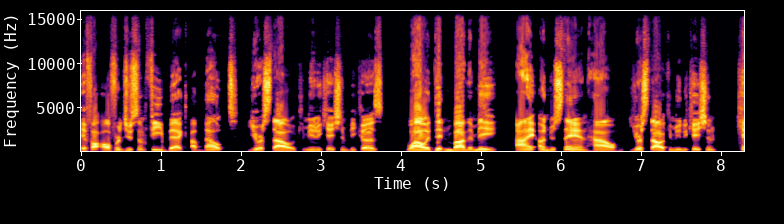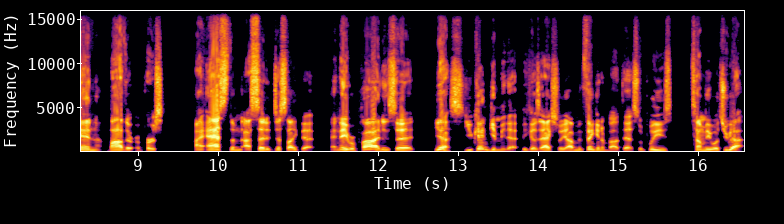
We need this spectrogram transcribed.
if I offered you some feedback about your style of communication? Because while it didn't bother me, I understand how your style of communication can bother a person. I asked them, I said it just like that. And they replied and said, Yes, you can give me that because actually I've been thinking about that. So please tell me what you got.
